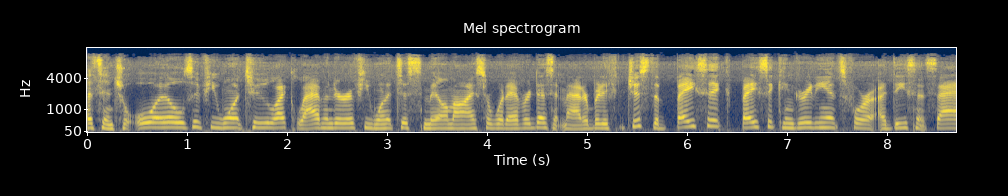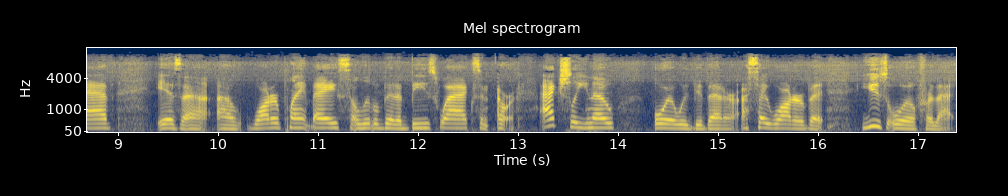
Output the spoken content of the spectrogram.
essential oils if you want to, like lavender if you want it to smell nice or whatever. It doesn't matter. But if just the basic, basic ingredients for a decent salve is a, a water plant base, a little bit of beeswax, and or actually, you know, oil would be better. I say water, but use oil for that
